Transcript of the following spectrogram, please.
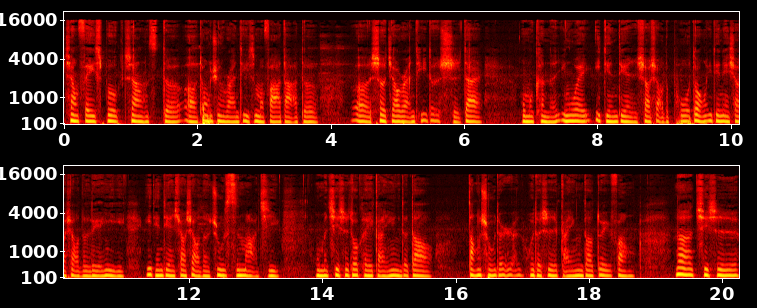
像 Facebook 这样子的呃通讯软体这么发达的呃社交软体的时代，我们可能因为一点点小小的波动，一点点小小的涟漪，一点点小小的蛛丝马迹，我们其实都可以感应得到。当初的人，或者是感应到对方，那其实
